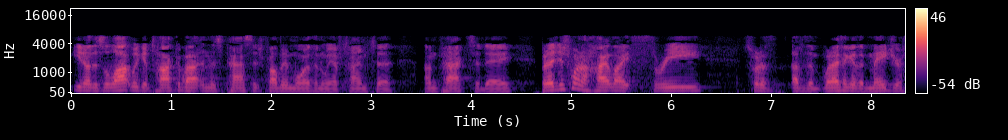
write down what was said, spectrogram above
you know, there's a lot we could talk about in this passage, probably more than we have time to unpack today. But I just want to highlight three sort of, of the, what I think are the major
